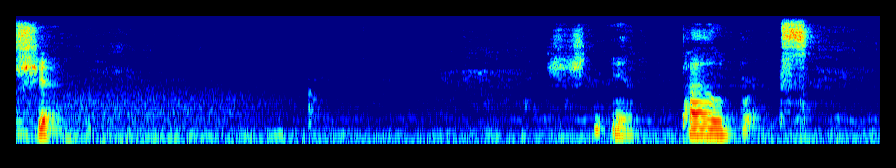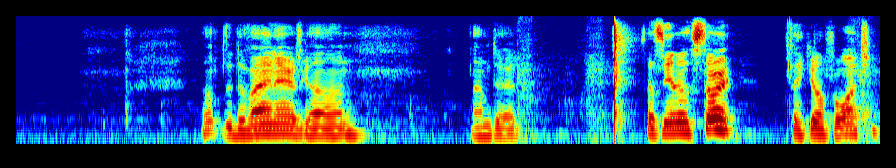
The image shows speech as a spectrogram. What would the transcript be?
Shit. Pile of bricks. Oh, the divine air's gone. I'm dead. That's the end of the story. Thank you all for watching.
